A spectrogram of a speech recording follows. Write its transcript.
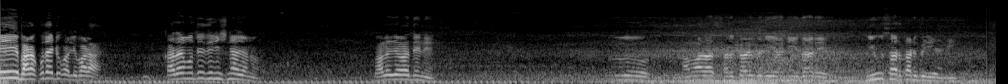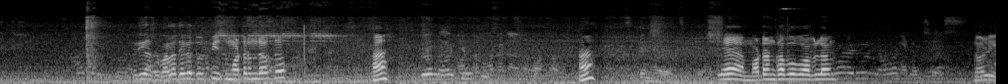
এই ভাড়া, কোথায় ঢুকালি ভাড়া? কাদার মধ্যে জিনিস না জানো? ভালো যাওয়া দিনে। আমার সরকার বিরিয়ানি দারে নিউ সরকার বিরিয়ানি। ঠিক আছে ভালো দেখে দু পিস মটন দাও তো। হ্যাঁ? হ্যাঁ? হ্যাঁ মটন খাব ভাবলাম। নলি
